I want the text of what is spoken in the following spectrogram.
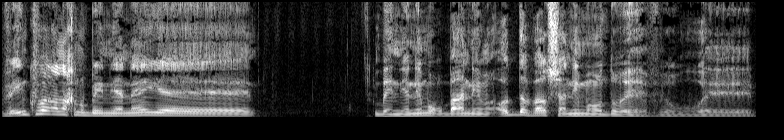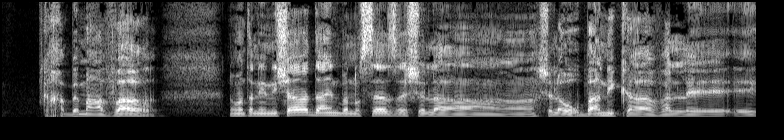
ואם כבר אנחנו בענייני בעניינים אורבניים, עוד דבר שאני מאוד אוהב, והוא אה, ככה במעבר, זאת אומרת, אני נשאר עדיין בנושא הזה של, ה, של האורבניקה, אבל אה, אה,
